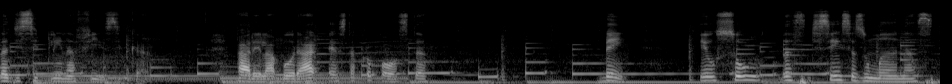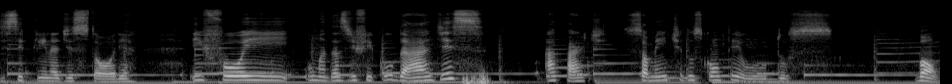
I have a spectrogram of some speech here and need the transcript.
da disciplina física para elaborar esta proposta. Bem, eu sou das de ciências humanas, disciplina de história, e foi uma das dificuldades a parte somente dos conteúdos. Bom,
